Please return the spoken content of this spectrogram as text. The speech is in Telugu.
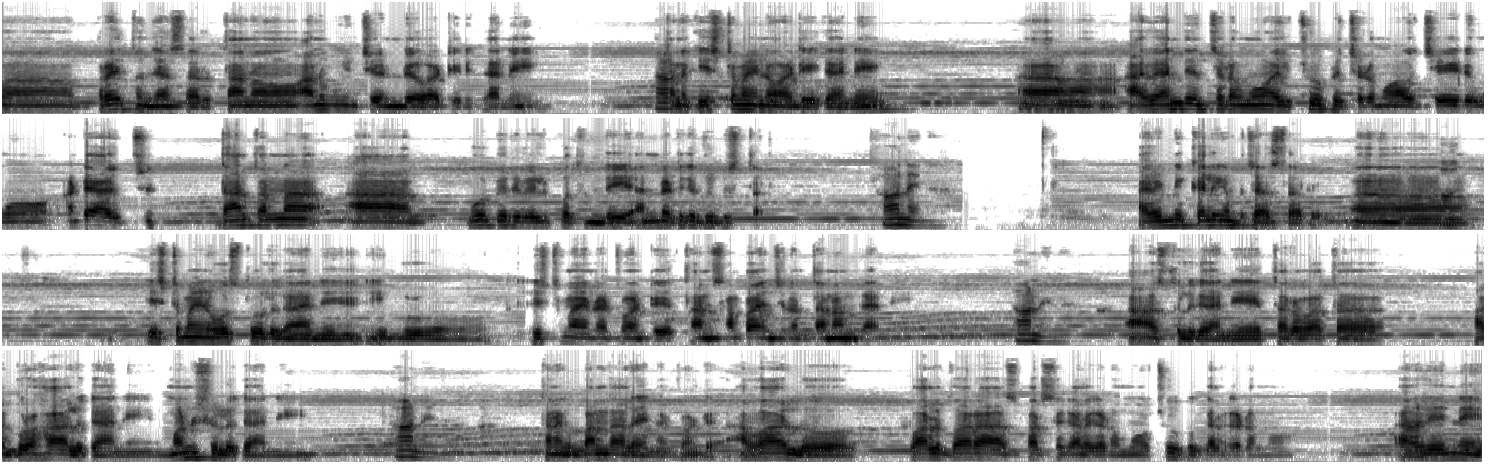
ప్రయత్నం చేస్తారు. తాను అనుభవించే ఉండే వాటిని కానీ తనకి ఇష్టమైన వాటికి కానీ అవి అందించడము అవి చూపించడము అవి చేయడము అంటే అవి దాంతోన్న ఆ ఊపిరి వెళ్ళిపోతుంది అన్నట్టుగా చూపిస్తారు. అవునండి. అవన్నీ కలిగింప చేస్తారు. ఆ ఇష్టమైన వస్తువులు కానీ ఇప్పుడు ఇష్టమైనటువంటి తాను సంపాదించిన ధనం కానీ ఆస్తులు కానీ తర్వాత ఆ గృహాలు కానీ మనుషులు కానీ తనకు బంధాలైనటువంటి వాళ్ళు వాళ్ళ ద్వారా స్పర్శ కలగడము చూపు కలగడము అవన్నీ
